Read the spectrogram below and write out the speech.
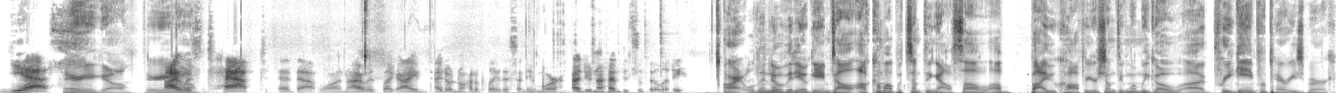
Yes. There you go. There you I go. was tapped at that one. I was like, I, I don't know how to play this anymore. I do not have this ability. All right. Well, then no video games. I'll I'll come up with something else. I'll I'll buy you coffee or something when we go uh, pregame for Perrysburg.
